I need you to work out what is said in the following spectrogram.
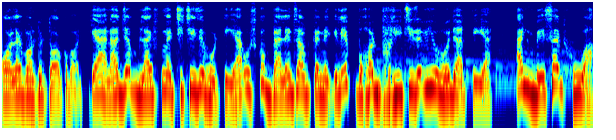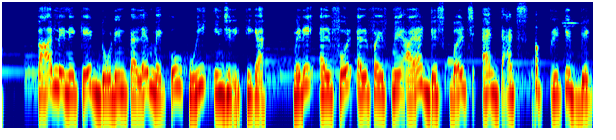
all I want to talk about क्या है ना, जब लाइफ में अच्छी चीज़ें होती है, उसको बैलेंस आउट करने के लिए बहुत बुरी चीज़ें भी हो जाती है। एंड मेरे साथ हुआ। कार लेने के दो दिन पहले मेरे को हुई इंजरी ठीक है। मेरे L4 L5 में आया disc bulge and that's a pretty big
